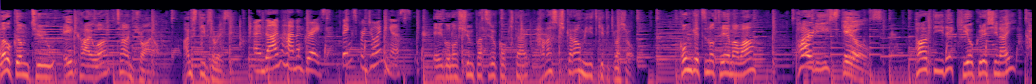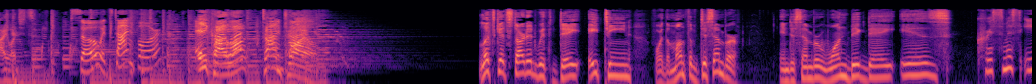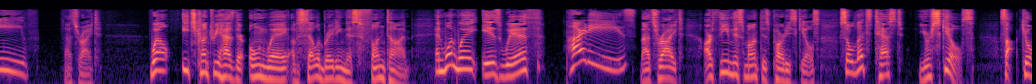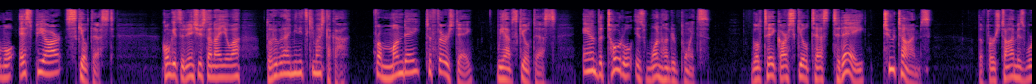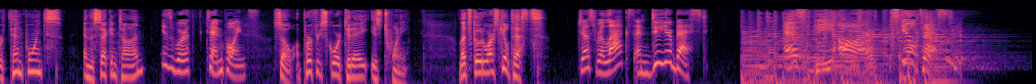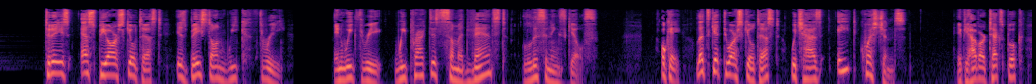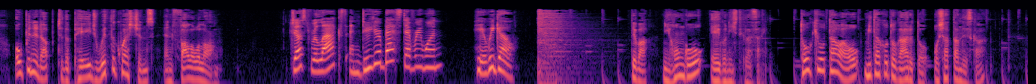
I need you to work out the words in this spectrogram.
Welcome to Eikaiwa Time Trial. I'm Steve Soresi. And I'm Hannah Grace. Thanks for joining us. 英語の瞬発力を鍛え、話す力を身につけていきましょう。今月のテーマは、Party So it's time for Eikaiwa Time Trial. Let's get started with day 18 for the month of December. In December, one big day is Christmas Eve. That's right. Well, each country has their own way of celebrating this fun time. And one way is with Parties. That's right. Our theme this month is party skills. So let's test your skills. さあ、今日も SPR Skill Test。今月練習した内容はどれぐらい身につきましたか From Monday to Thursday, we have skill tests, and the total is 100 points. We'll take our skill test today two times. The first time is worth 10 points, and the second time, Is worth 10 points. so a perfect score today is 20. Let's go to our skill tests. Just relax and do your best. SPR Skill Test. Today's SPR skill test is based on week three. In week three, we practiced some advanced listening skills. Okay, let's get to our skill test, which has eight questions. If you have our textbook, open it up to the page with the questions and follow along. Just relax and do your best, everyone. Here we go. では、日本語を英語にしてください。東京タワーを見たことがあるとおっしゃったんですか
